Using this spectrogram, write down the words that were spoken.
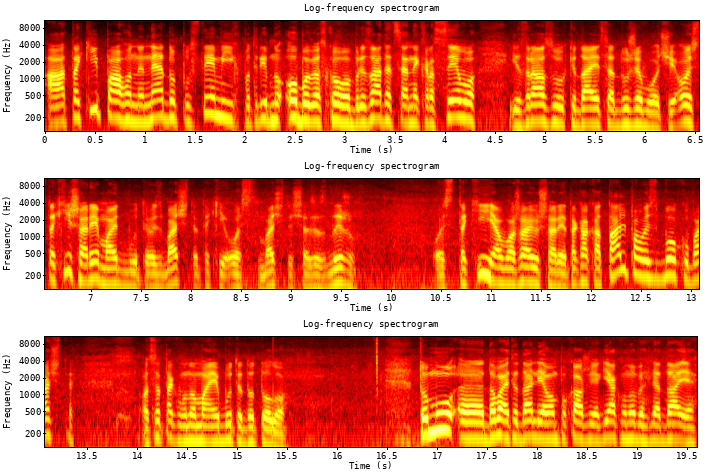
А такі пагони недопустимі, їх потрібно обов'язково обрізати. Це некрасиво і зразу кидається дуже в очі. Ось такі шари мають бути. Ось бачите, такі ось. Бачите, зараз я зближу. Ось такі, я вважаю, шари. Така катальпа ось збоку, бачите? Оце так воно має бути до толо. Тому е, давайте далі я вам покажу, як, як воно виглядає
